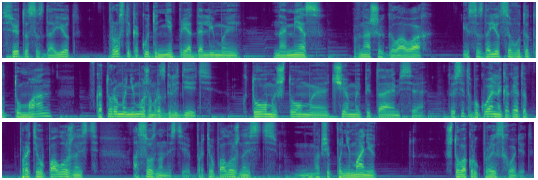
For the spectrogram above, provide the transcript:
все это создает просто какой-то непреодолимый намес в наших головах. И создается вот этот туман, в котором мы не можем разглядеть, кто мы, что мы, чем мы питаемся. То есть это буквально какая-то противоположность осознанности, противоположность вообще пониманию, что вокруг происходит.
